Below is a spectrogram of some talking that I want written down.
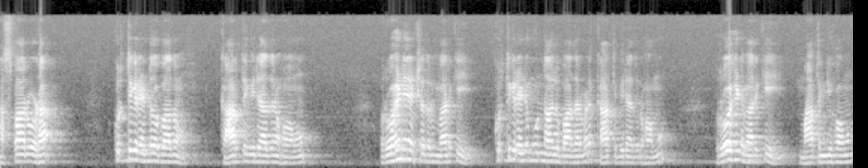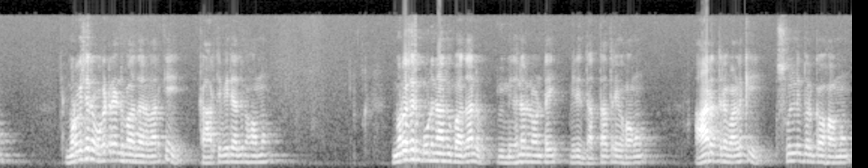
అశ్వారూఢ కుర్తిక రెండవ పాదం కార్తవీరాజన హోమం రోహిణి నక్షత్రం వారికి కుర్తికి రెండు మూడు నాలుగు పాదాల మీద కార్తవీరాజన హోమం రోహిణి వారికి మాతంగి హోమం మృగశిర ఒకటి రెండు పాదాల వారికి కార్తవీరాజన హోమం. మృగశిర మూడు నాలుగు పాదాలు ఇవి మిథునంలో ఉంటాయి వీరి దత్తాత్రేయ హోమం. ఆరుద్ర వాళ్ళకి శూన్య దుర్గ హోమం.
